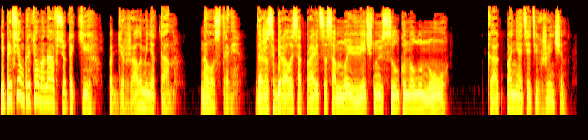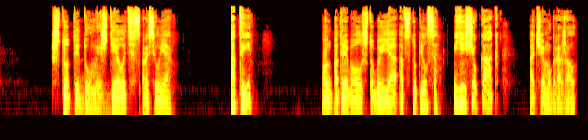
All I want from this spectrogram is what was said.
И при всем при том она все-таки поддержала меня там, на острове. Даже собиралась отправиться со мной в вечную ссылку на Луну. Как понять этих женщин? «Что ты думаешь делать?» — спросил я. «А ты?» Он потребовал, чтобы я отступился. «Еще как!» «А чем угрожал?»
